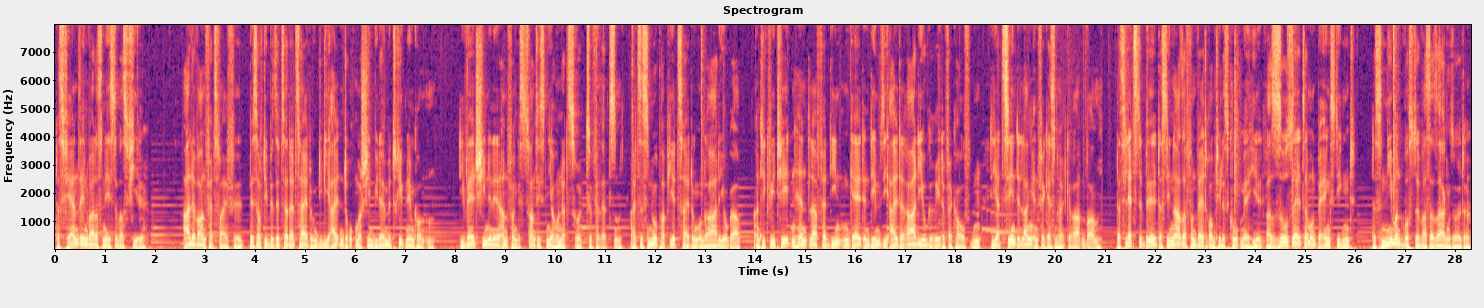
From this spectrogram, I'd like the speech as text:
Das Fernsehen war das nächste, was fiel. Alle waren verzweifelt, bis auf die Besitzer der Zeitung, die die alten Druckmaschinen wieder in Betrieb nehmen konnten. Die Welt schien in den Anfang des 20. Jahrhunderts zurückzuversetzen, als es nur Papierzeitungen und Radio gab. Antiquitätenhändler verdienten Geld, indem sie alte Radiogeräte verkauften, die jahrzehntelang in Vergessenheit geraten waren. Das letzte Bild, das die NASA von Weltraumteleskopen erhielt, war so seltsam und beängstigend, dass niemand wusste, was er sagen sollte.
